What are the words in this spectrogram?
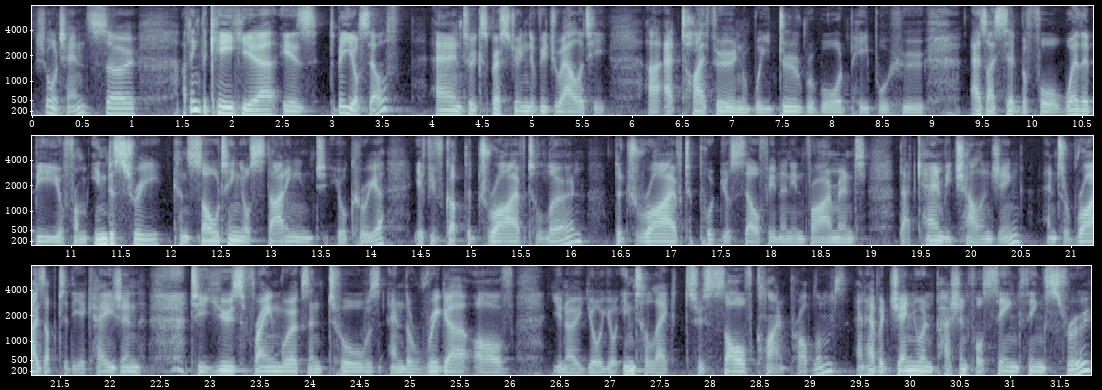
Sure, Chen. So I think the key here is to be yourself and to express your individuality. Uh, at Typhoon, we do reward people who, as I said before, whether it be you're from industry, consulting, or starting your career, if you've got the drive to learn, the drive to put yourself in an environment that can be challenging and to rise up to the occasion, to use frameworks and tools and the rigor of you know your your intellect to solve client problems and have a genuine passion for seeing things through,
